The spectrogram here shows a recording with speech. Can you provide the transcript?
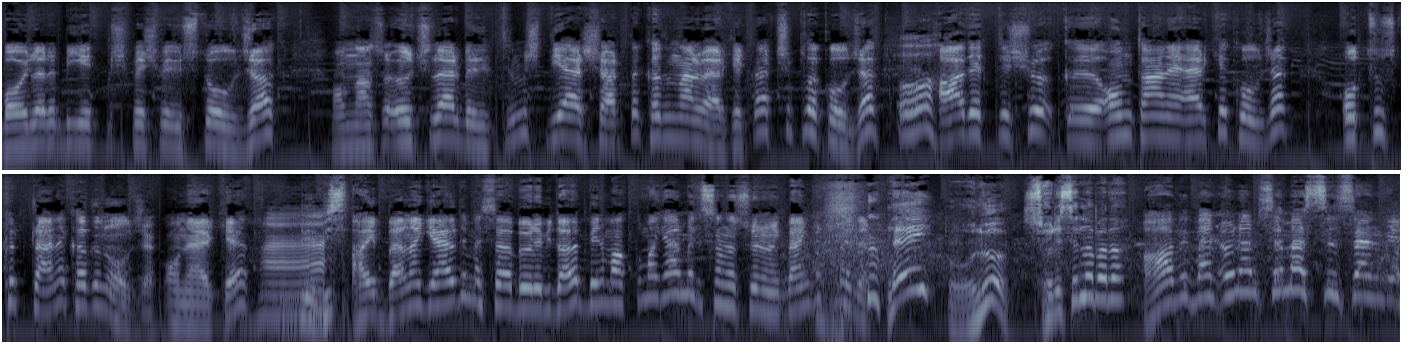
boyları bir 75 ve üstü olacak. Ondan sonra ölçüler belirtilmiş. Diğer şartta kadınlar ve erkekler çıplak olacak. Oh. Adette şu e, 10 tane erkek olacak. 30-40 tane kadın olacak 10 erkek. Ha. Biz... Ay bana geldi mesela böyle bir davet benim aklıma gelmedi sana söylemek ben gitmedim. Ne? Oğlum söylesene bana. Abi ben önemsemezsin sen diye.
